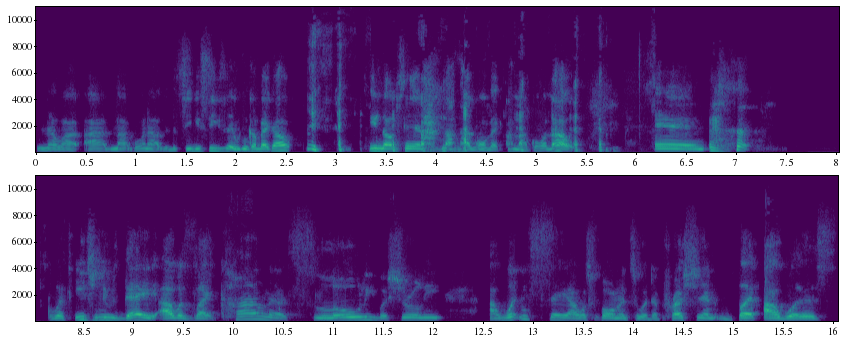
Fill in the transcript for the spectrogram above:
no, I, I'm not going out. Did the CDC say we can come back out? you know what I'm saying? I'm not, not going back. I'm not going out. And with each new day, I was like kind of slowly but surely, I wouldn't say I was falling into a depression, but I was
